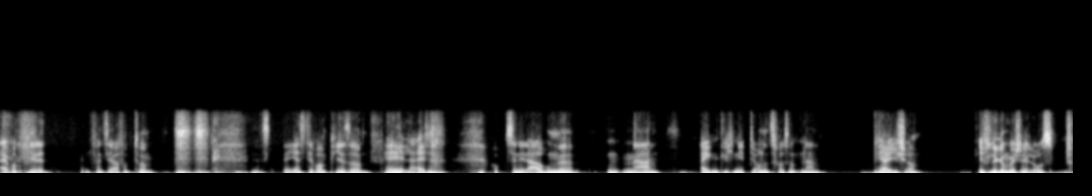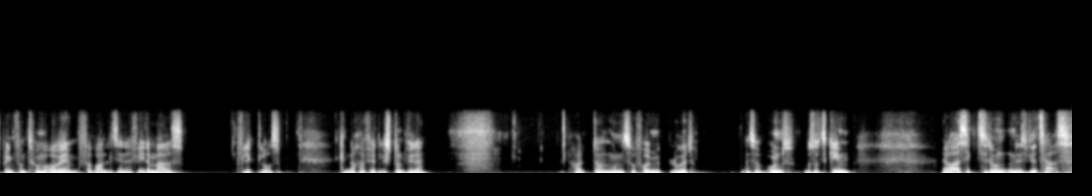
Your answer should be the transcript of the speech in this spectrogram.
Drei Vampire treffen sie auf am Turm. Der erste Vampir so, hey Leute, habt ihr nicht auch Hunger? Na, eigentlich nicht. Die anderen zwei so, na. Ja, ich schon. Ich fliege mal schnell los, spring vom Turm runter, verwandelt sich in eine Fledermaus, fliegt los. Kommt nach einer Viertelstunde wieder. hat den Mund so voll mit Blut. Also, und? Was hat's gegeben? Ja, sagt sie da unten das Wirtshaus.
